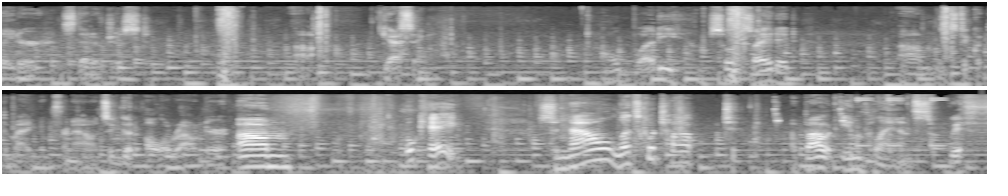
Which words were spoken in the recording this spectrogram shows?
later instead of just uh, guessing. Oh, buddy, I'm so excited. Um, let's stick with the Magnum for now. It's a good all-arounder. Um, okay. So now let's go talk to, about implants with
